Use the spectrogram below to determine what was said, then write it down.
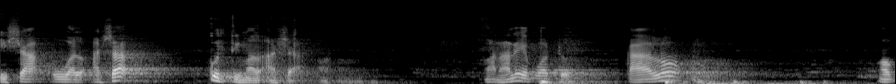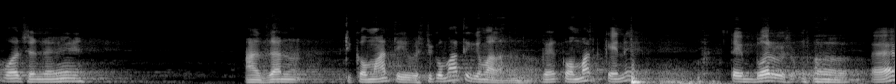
isya wal asa kutimal asa manane ya padha kalau apa jenenge azan dikomati wis dikomati ki malah kayak komat kene tembor eh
